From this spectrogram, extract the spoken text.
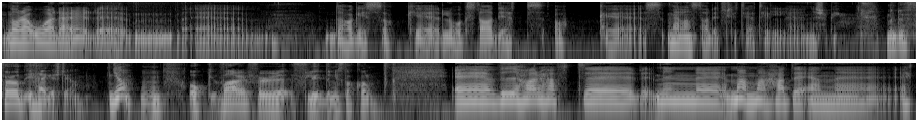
några år där, eh, eh, dagis och eh, lågstadiet och eh, mellanstadiet flyttade jag till eh, Nyköping. Men du är född i Hägersten. Ja, Mm. Och varför flydde ni Stockholm? Eh, vi har haft... Min mamma hade en, ett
